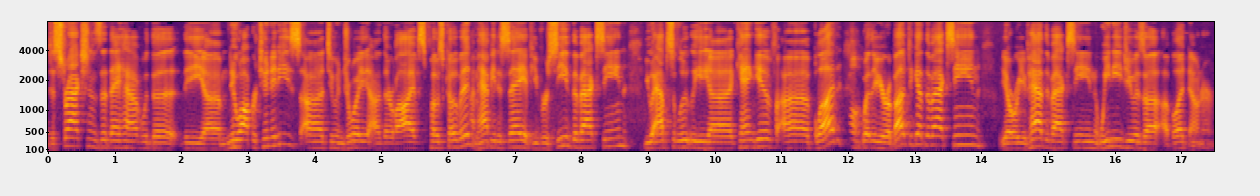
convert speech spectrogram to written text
distractions that they have with the, the um, new opportunities to enjoy Uh, their lives post COVID. I'm happy to say if you've received the vaccine, you absolutely uh, can give uh, blood, oh. whether you're about to get the vaccine or you've had the vaccine, we need you as a, a blood donor.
